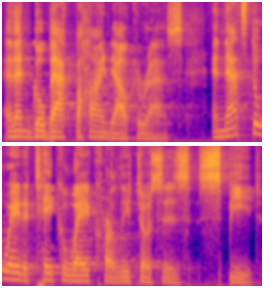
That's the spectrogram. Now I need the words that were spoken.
and then go back behind Alcaraz, and that's the way to take away Carlitos's speed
